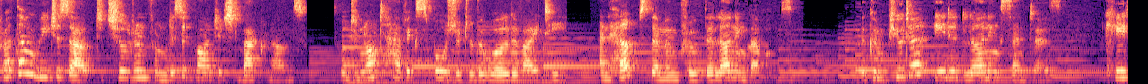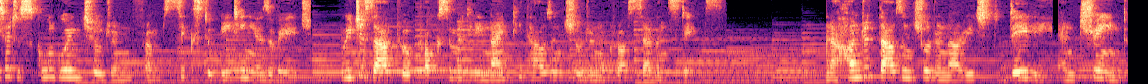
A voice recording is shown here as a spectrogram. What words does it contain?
Pratham reaches out to children from disadvantaged backgrounds who do not have exposure to the world of IT and helps them improve their learning levels. The computer aided learning centers cater to school going children from 6 to 18 years of age, reaches out to approximately 90,000 children across seven states. And 100,000 children are reached daily and trained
